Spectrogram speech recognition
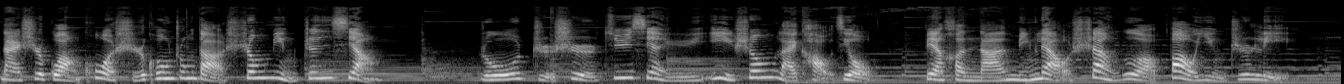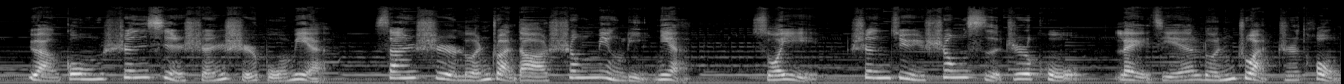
乃是广阔时空中的生命真相。如只是局限于一生来考究，便很难明了善恶报应之理。远公深信神识不灭、三世轮转的生命理念，所以深具生死之苦、累劫轮转之痛，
